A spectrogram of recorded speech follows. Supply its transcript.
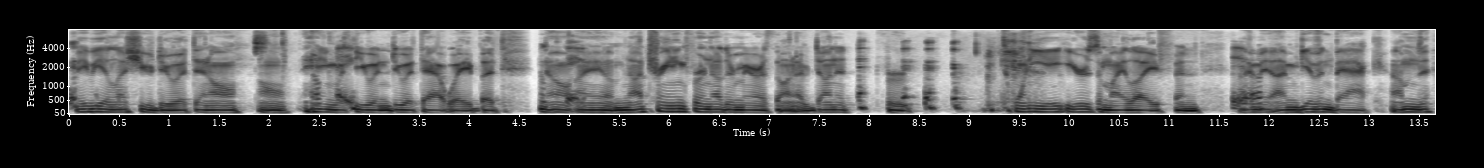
Maybe unless you do it, then I'll I'll hang Okay. with you and do it that way. But no, Okay. I am not training for another marathon. I've done it for 28 years of my life, and Yeah. I'm I'm giving back. I'm the,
